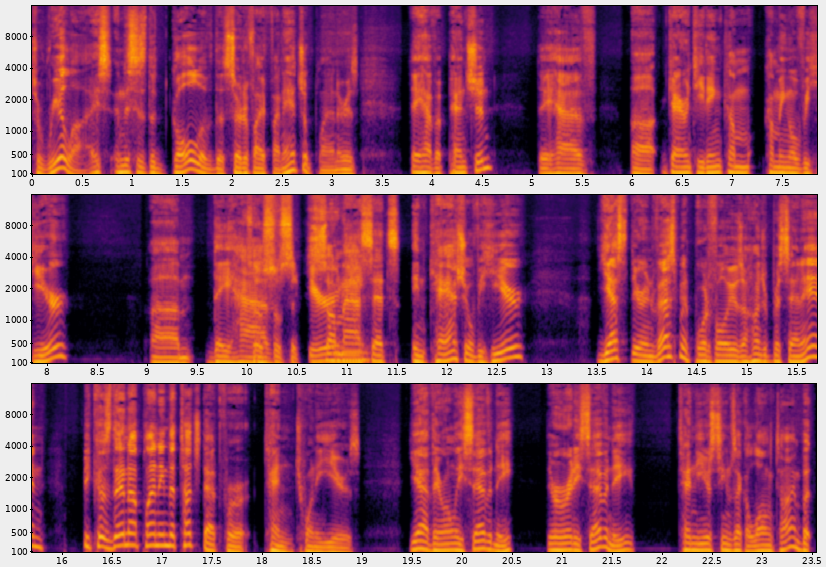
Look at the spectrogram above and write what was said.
to realize, and this is the goal of the certified financial planner, is they have a pension, they have uh, guaranteed income coming over here, um, they have some assets in cash over here. Yes, their investment portfolio is 100% in because they're not planning to touch that for 10, 20 years. Yeah, they're only 70. They're already 70. 10 years seems like a long time, but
